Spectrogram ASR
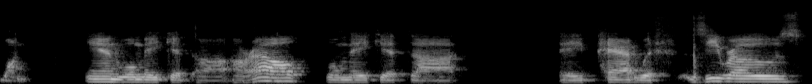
one. And we'll make it uh, RL, we'll make it uh, a pad with zeros,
